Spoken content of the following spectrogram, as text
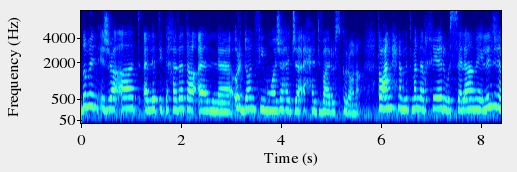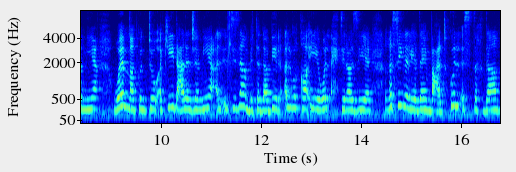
ضمن إجراءات التي اتخذتها الأردن في مواجهة جائحة فيروس كورونا. طبعا نحن بنتمنى الخير والسلامة للجميع وين ما كنتوا أكيد على الجميع الالتزام بالتدابير الوقائية والاحترازية غسيل اليدين بعد كل استخدام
